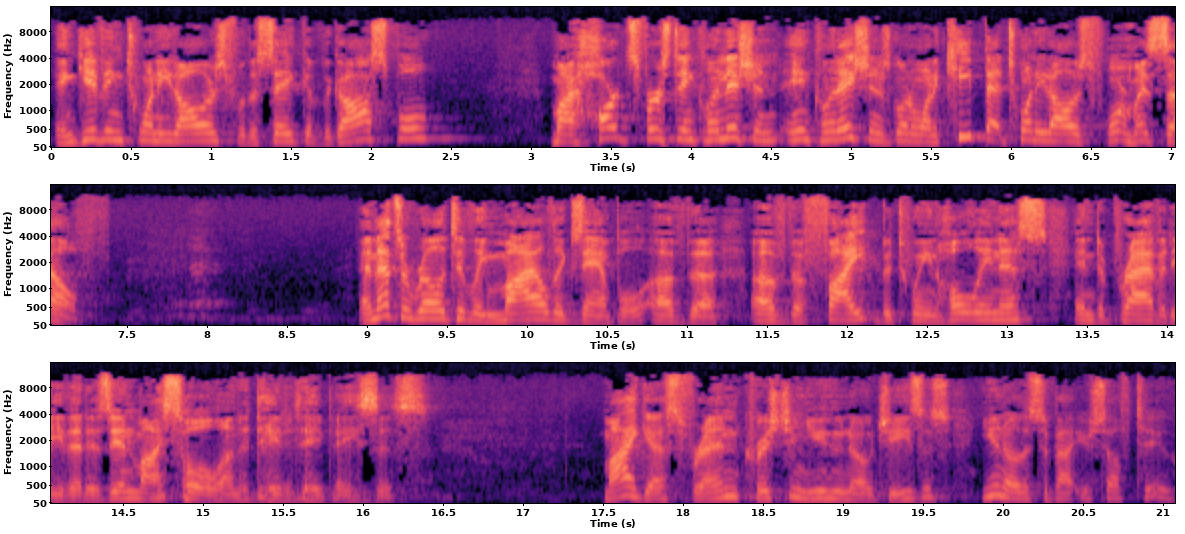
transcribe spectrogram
and giving $20 for the sake of the gospel. My heart's first inclination, inclination is going to want to keep that $20 for myself. And that's a relatively mild example of the, of the fight between holiness and depravity that is in my soul on a day to day basis. My guess, friend, Christian, you who know Jesus, you know this about yourself too.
